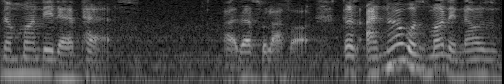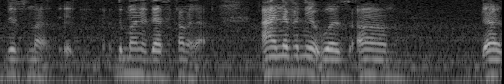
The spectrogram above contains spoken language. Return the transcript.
the Monday that passed. Uh, that's what I thought. Because I know it was Monday. Now it's this month, it, the Monday that's coming up. I never knew it was um, uh,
